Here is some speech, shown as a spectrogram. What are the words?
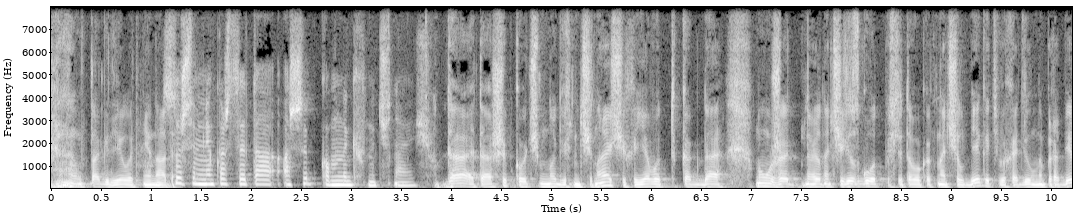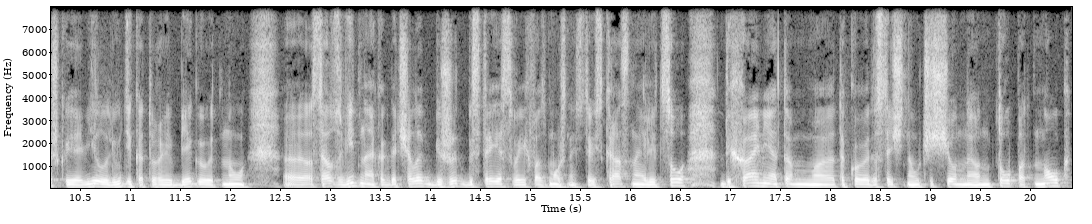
так делать не надо. Слушай, мне кажется, это ошибка многих начинающих. Да, это ошибка очень многих начинающих. И я вот когда, ну, уже, наверное, через год после того, как начал бегать, выходил на пробежку, я видел люди, которые бегают, ну, э, сразу видно, когда человек бежит быстрее своих возможностей. То есть красное лицо, дыхание там э, такое достаточно учащенное, он топот ног.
